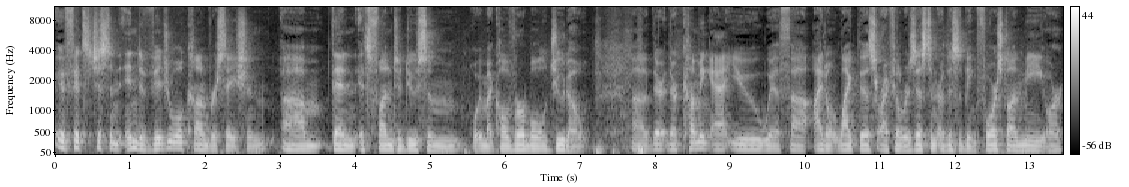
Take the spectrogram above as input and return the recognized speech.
if it's just an individual conversation, um, then it's fun to do some what we might call verbal judo. Uh, they're they're coming at you with uh, I don't like this or I feel resistant or this is being forced on me or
